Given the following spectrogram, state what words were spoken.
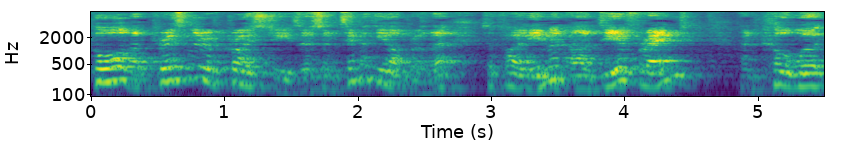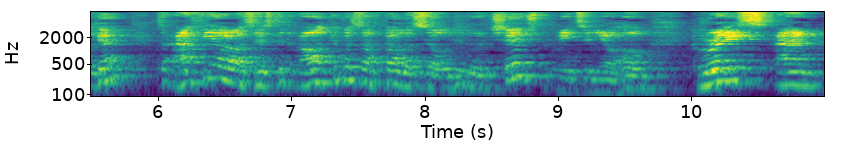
Paul, a prisoner of Christ Jesus, and Timothy, our brother, to Philemon, our dear friend and co-worker, to Apphia, our assistant, Archippus, our fellow soldier, to the church that meets in your home, grace and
